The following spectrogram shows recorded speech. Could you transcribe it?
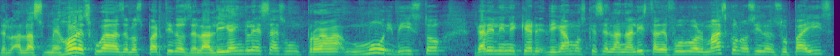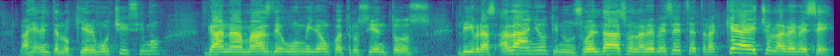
de las mejores jugadas de los partidos de la liga inglesa. Es un programa muy visto. Gary Lineker, digamos que es el analista de fútbol más conocido en su país. La gente lo quiere muchísimo gana más de 1.400.000 libras al año, tiene un sueldazo en la BBC, etc. ¿Qué ha hecho la BBC?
